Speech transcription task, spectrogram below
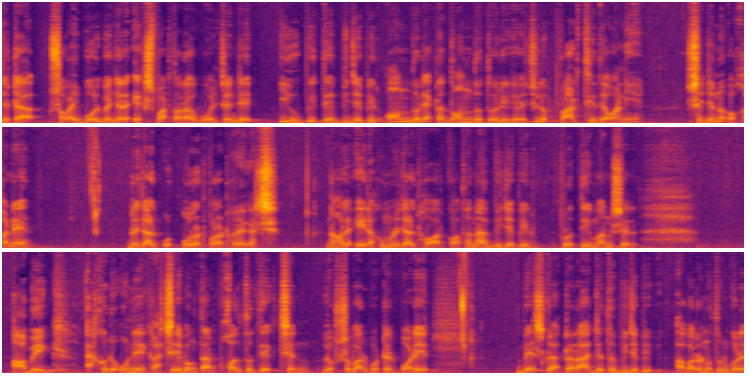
যেটা সবাই বলবেন, যারা এক্সপার্ট তারাও বলছেন যে ইউপিতে বিজেপির অন্দরে একটা দ্বন্দ্ব তৈরি হয়েছিল প্রার্থী দেওয়া নিয়ে। সেই জন্য ওখানে রেজাল্ট ওলট পালট হয়ে গেছে। নাহলে এইরকম রেজাল্ট হওয়ার কথা না, বিজেপির প্রতি মানুষের আবেগ এখনও অনেক আছে এবং তার ফল তো দেখছেন, লোকসভার ভোটের পরে। বেশ কয়েকটা রাজ্যে তো বিজেপি আবারও নতুন করে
